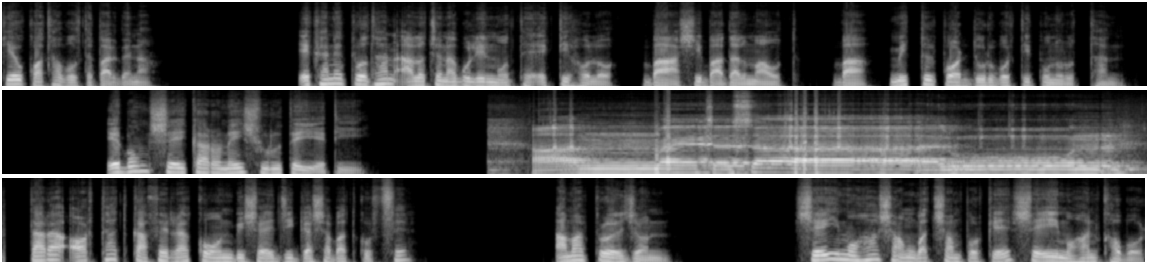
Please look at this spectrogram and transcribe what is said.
কেউ কথা বলতে পারবে না এখানে প্রধান আলোচনাগুলির মধ্যে একটি হল বা আশি বাদাল মাউত বা মৃত্যুর পর দূরবর্তী পুনরুত্থান এবং সেই কারণেই শুরুতেই এটি عما يتساءلون তারা অর্থাৎ কাফেররা কোন বিষয়ে জিজ্ঞাসাবাদ করছে? আমার প্রয়োজন। সেই মহা সংবাদ সম্পর্কে সেই মহান খবর।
